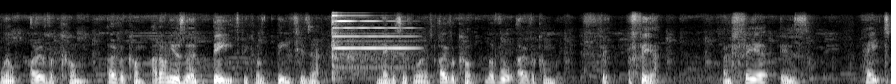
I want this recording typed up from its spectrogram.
will overcome. Overcome. I don't use the word beat because beat is a negative word. Overcome. Love will overcome fear. And fear is hate.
